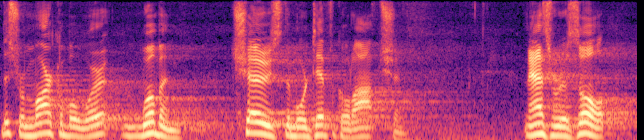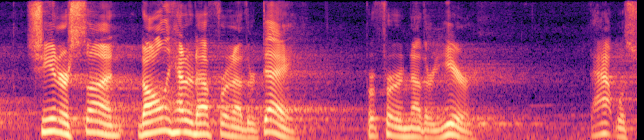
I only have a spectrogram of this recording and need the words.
This remarkable woman chose the more difficult option. And as a result, she and her son not only had enough for another day, but for another year. That was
